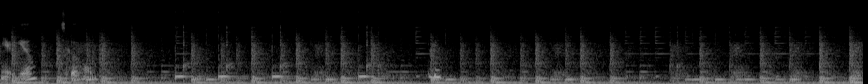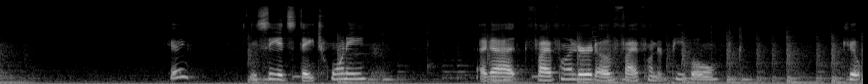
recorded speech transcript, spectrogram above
Here we go. Let's go home. Okay. You see it's day 20. I got 500 of 500 people. Cool.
